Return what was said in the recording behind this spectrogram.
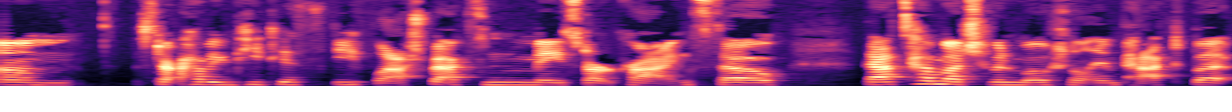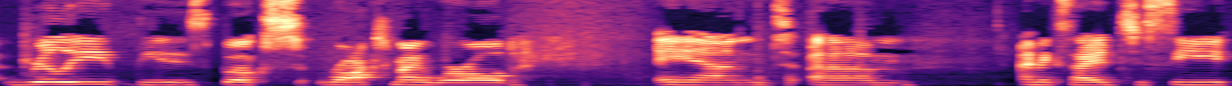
um, start having PTSD flashbacks and may start crying. So that's how much of an emotional impact. But really, these books rocked my world and um, I'm excited to see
